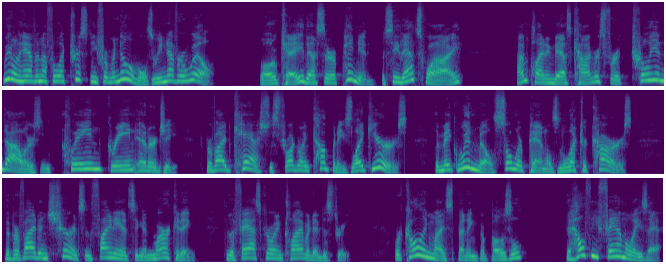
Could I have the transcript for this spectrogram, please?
We don't have enough electricity for renewables. We never will. Well, okay, that's their opinion. But see, that's why I'm planning to ask Congress for a trillion dollars in clean, green energy to provide cash to struggling companies like yours that make windmills, solar panels, and electric cars, that provide insurance and financing and marketing to the fast growing climate industry. We're calling my spending proposal the Healthy Families Act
